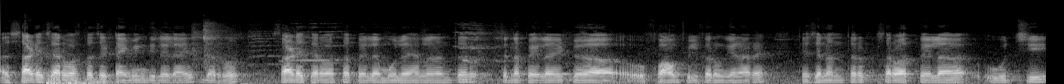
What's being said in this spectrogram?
साडेचार वाजताचं टायमिंग दिलेलं आहे दररोज. साडेचार वाजता पहिलं मुलं आल्यानंतर त्यांना पहिलं एक फॉर्म फिल करून घेणार आहे. त्याच्यानंतर सर्वात पहिला उची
